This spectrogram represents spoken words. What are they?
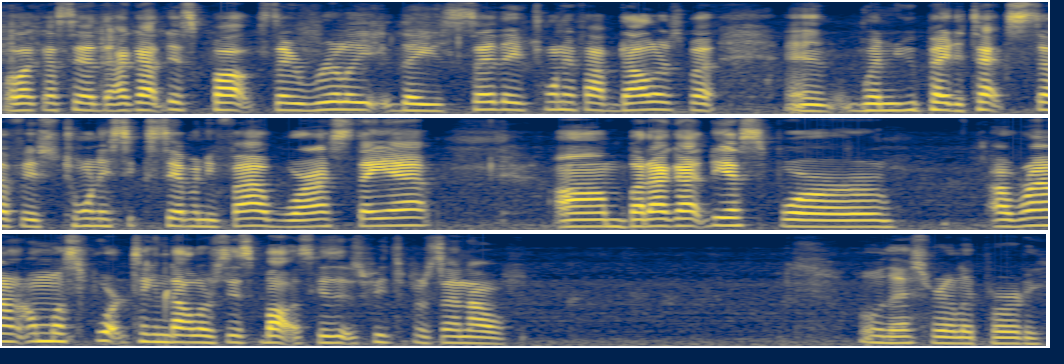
Well, like I said, I got this box. They really, they say they're $25, but and when you pay the tax stuff, it's $26.75 where I stay at. Um, but I got this for around almost $14 this box because it's 50% off. Oh, that's really pretty.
